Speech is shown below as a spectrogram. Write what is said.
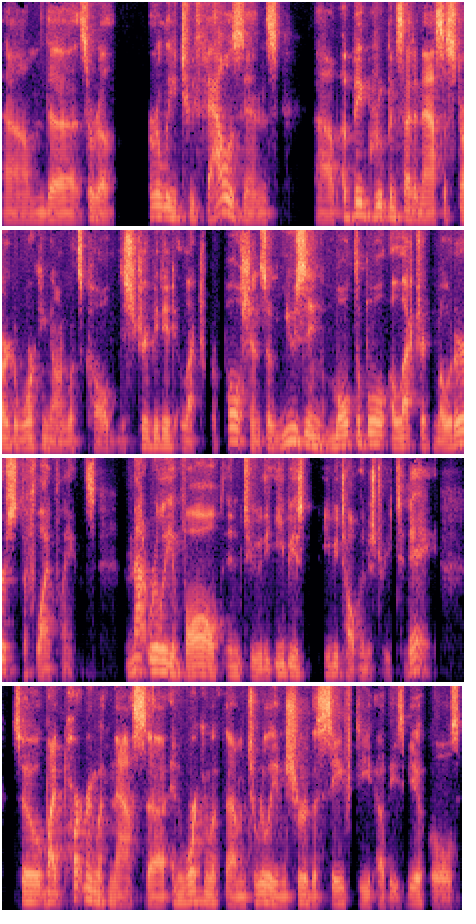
um, the sort of early 2000s, uh, a big group inside of NASA started working on what's called distributed electric propulsion. So using multiple electric motors to fly planes. And that really evolved into the EV, eVTOL industry today. So by partnering with NASA and working with them to really ensure the safety of these vehicles,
